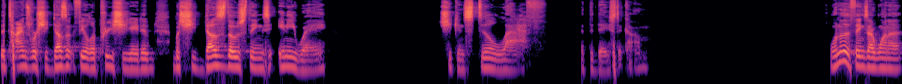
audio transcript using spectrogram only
the times where she doesn't feel appreciated, but she does those things anyway, she can still laugh at the days to come. One of the things I want to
